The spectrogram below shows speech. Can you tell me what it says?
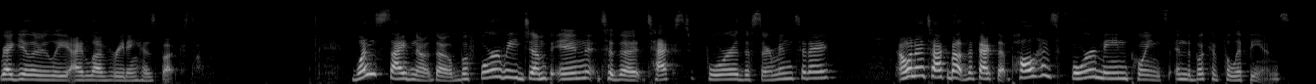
regularly I love reading his books. One side note though, before we jump into the text for the sermon today, I want to talk about the fact that Paul has four main points in the book of Philippians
